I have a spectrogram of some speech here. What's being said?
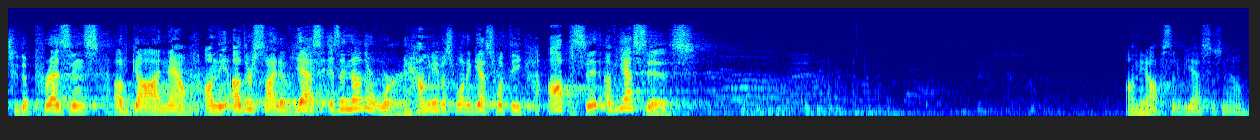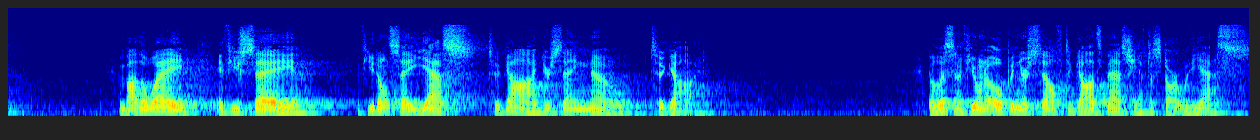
to the presence of God. Now, on the other side of yes is another word. How many of us want to guess what the opposite of yes is? On the opposite of yes is no. And by the way, if you say, if you don't say yes to God, you're saying no to God. But listen, if you want to open yourself to God's best, you have to start with yes.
